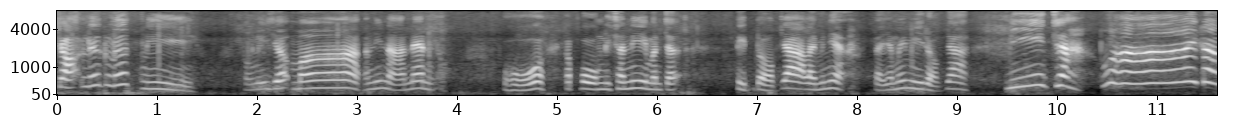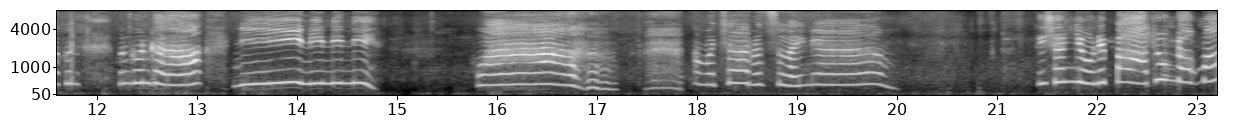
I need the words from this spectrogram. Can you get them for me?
เจาะลึกๆนี่ ตรงนี้เยอะมาก อันนี้หนาแน่น โอ้โห กระโปรงดิฉันนี่มันจะติดดอกหญ้าอะไรไหมเนี่ยแต่ยังไม่มีดอกหญ้านี่จ้ะว้ายค่ะคุณคุณคุณขานี่นี่นี่นี่ว้าวธรรมชาติมันสวยงามที่ฉันอยู่ในป่าทุ่งดอกไม้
